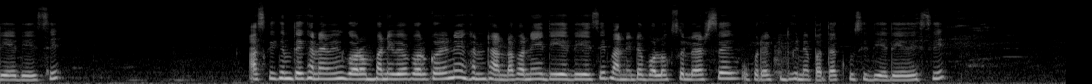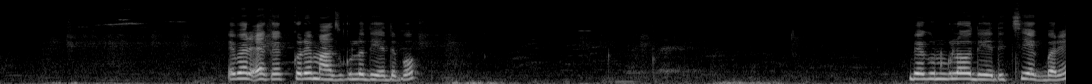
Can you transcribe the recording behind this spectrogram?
দিয়ে দিয়েছি। আজকে কিন্তু এখানে আমি গরম পানি ব্যবহার করি না, এখানে ঠান্ডা পানি দিয়ে দিয়েছি, পানিটা বলক চলে আসছে, উপরে একটু ধনে পাতা কুচি দিয়ে দিয়েছি। এবার এক এক করে মাছগুলো দিয়ে দেব। বেগুনগুলোও দিয়ে দিচ্ছি একবারে।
